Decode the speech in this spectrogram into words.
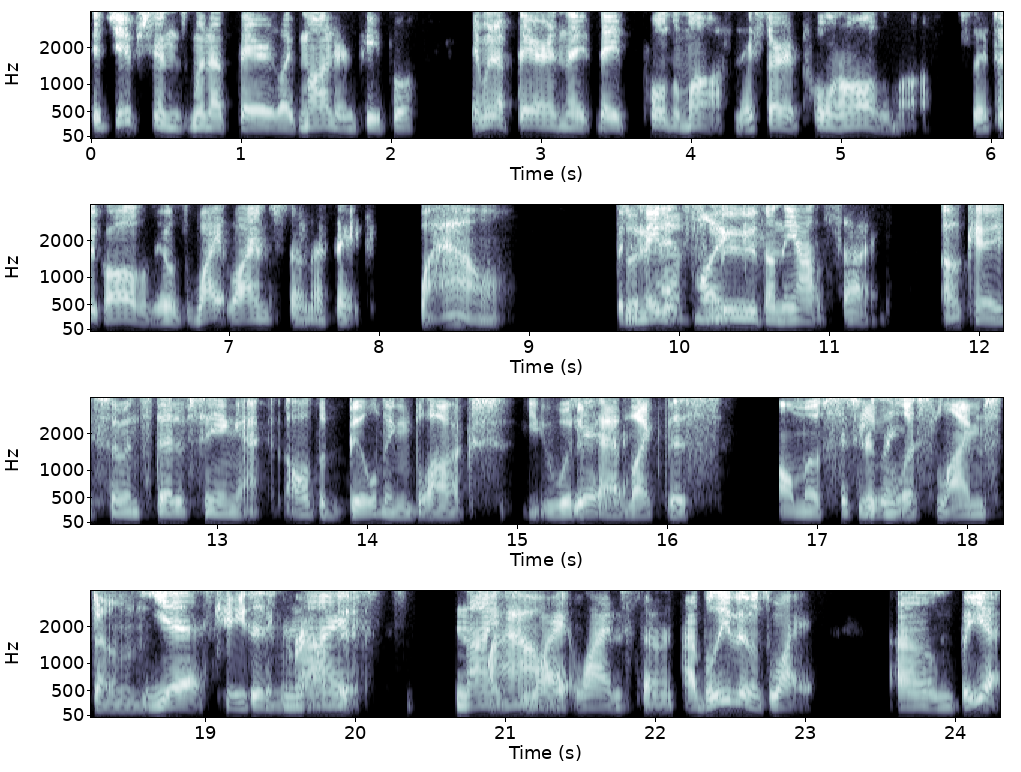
Egyptians went up there, like modern people, they went up there and they, they pulled them off and they started pulling all of them off. So they took all of them. It was white limestone, I think, Wow. but So it made it like- smooth on the outside. Okay, so instead of seeing all the building blocks, you would have Yeah. had like this almost It's really- seamless limestone. Yes, casing around it. nice, nice Wow. white limestone. I believe it was white. Um, but yeah,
